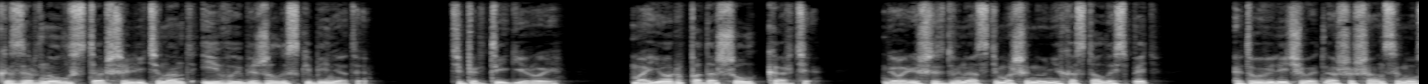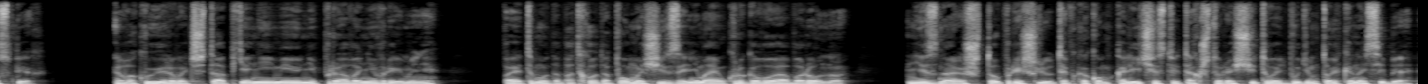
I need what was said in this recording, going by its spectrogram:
Козырнул старший лейтенант и выбежал из кабинета. «Теперь ты герой». Майор подошел к карте. Говоришь, из 12 машин у них осталось пять? Это увеличивает наши шансы на успех. Эвакуировать штаб я не имею ни права, ни времени. Поэтому до подхода помощи занимаем круговую оборону. Не знаю, что пришлют и в каком количестве, так что рассчитывать будем только на себя.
